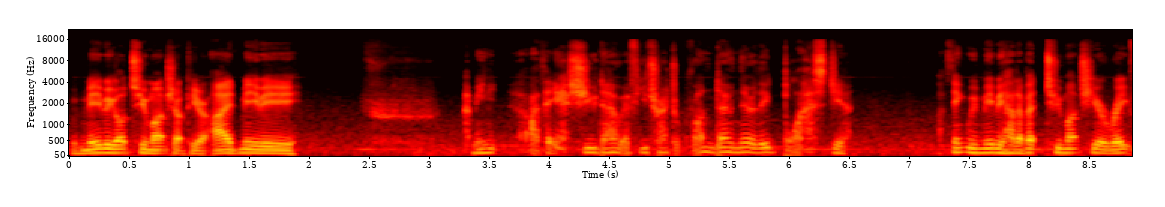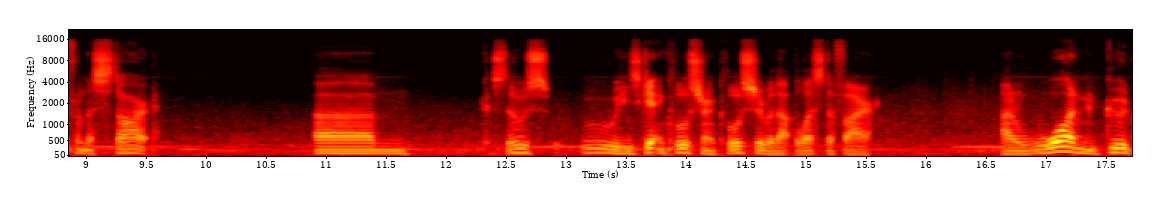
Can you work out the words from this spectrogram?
We've maybe got too much up here. I'd maybe... I mean, I think a shootout. If you tried to run down there, they'd blast you. I think we maybe had a bit too much here right from the start. Um, because those... Ooh, he's getting closer and closer with that ballista fire. And one good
